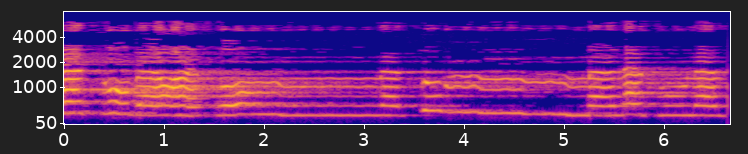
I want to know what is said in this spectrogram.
لتبعثن ثم لتنبؤن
